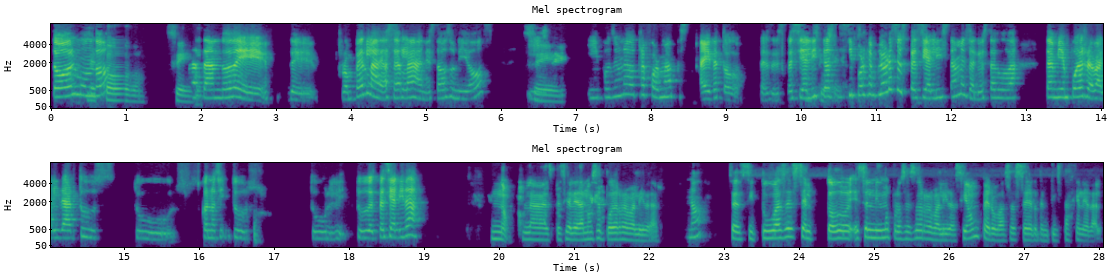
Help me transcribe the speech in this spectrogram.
todo el mundo. De todo, sí. Tratando de, de romperla, de hacerla en Estados Unidos. Sí. Y, y, pues de una u otra forma, pues hay de todo desde especialistas. Si, por ejemplo, eres especialista, me salió esta duda, también puedes revalidar tus, tus, tus tu, tu especialidad. No, la especialidad no se puede revalidar. ¿No? O sea, si tú haces el todo, es el mismo proceso de revalidación, pero vas a ser dentista general.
